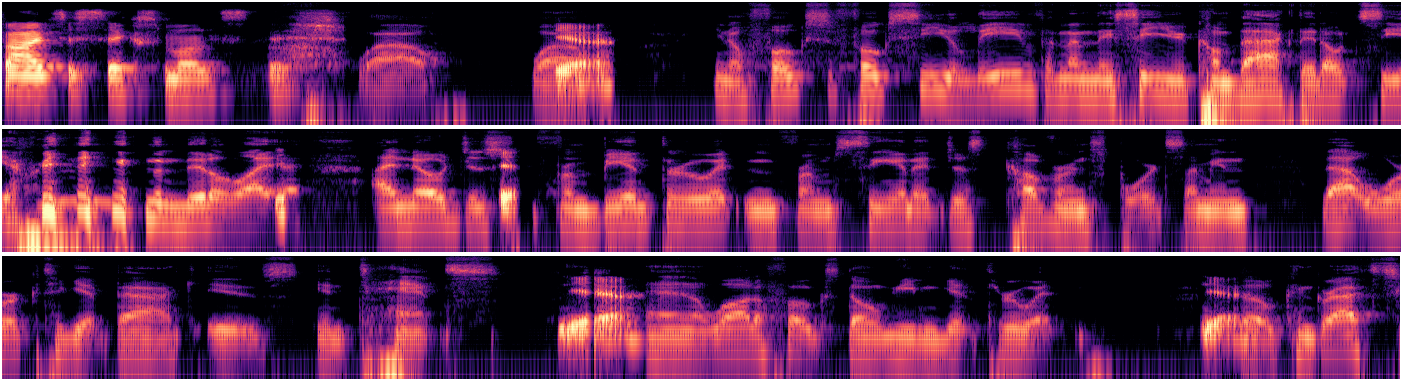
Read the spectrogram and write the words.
five to six months ish. Wow, wow. Yeah, You know, folks folks see you leave and then they see you come back. They don't see everything in the middle. I I know just from being through it and from seeing it just covering sports. I mean, that work to get back is intense. Yeah, and a lot of folks don't even get through it. yeah. So congrats,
